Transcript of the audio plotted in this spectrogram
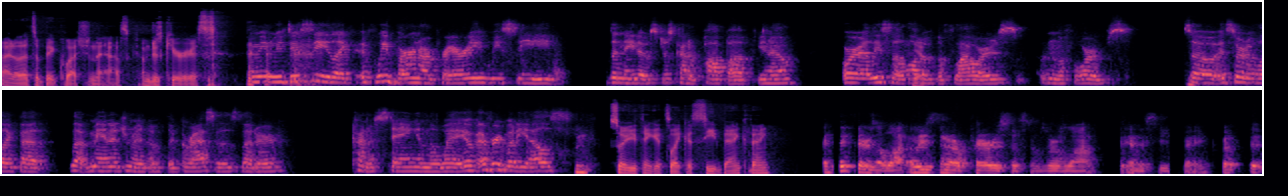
I know that's a big question to ask. I'm just curious. I mean, we do see like if we burn our prairie, we see the natives just kind of pop up, you know, or at least a lot of the flowers and the forbs. So it's sort of like that that management of the grasses that are kind of staying in the way of everybody else. Hmm. So you think it's like a seed bank thing? I think there's a lot, at least in our prairie systems, there's a lot in the seed bank. But uh,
